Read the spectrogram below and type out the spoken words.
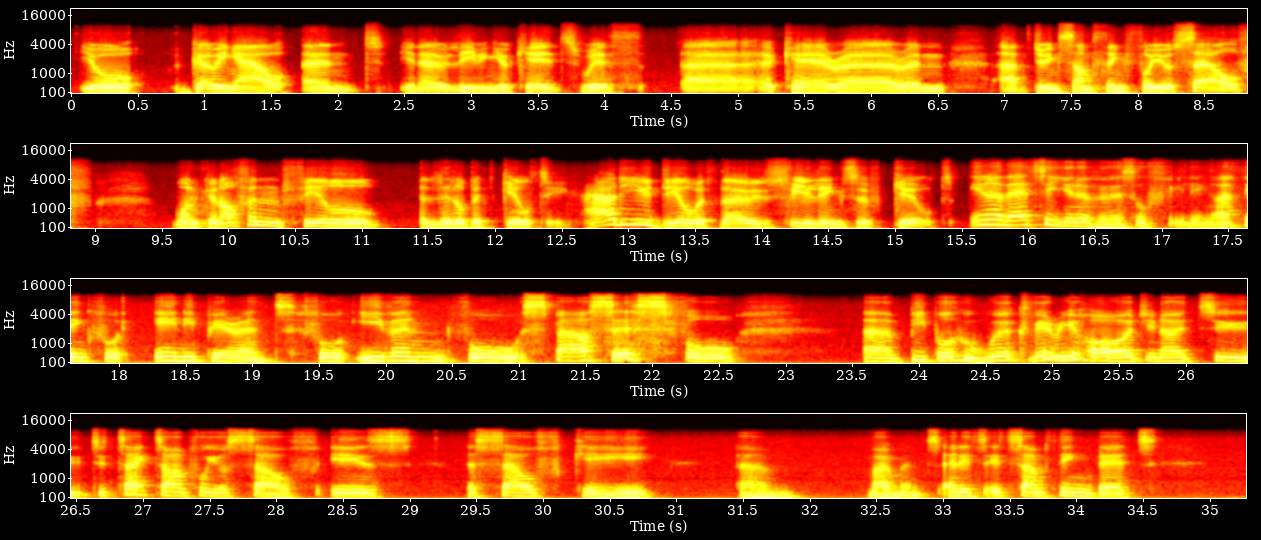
you're going out and you know leaving your kids with uh, a carer and uh, doing something for yourself, one can often feel a little bit guilty. How do you deal with those feelings of guilt? You know, that's a universal feeling. I think for any parent, for even for spouses, for um, people who work very hard, you know, to to take time for yourself is a self care um, moment, and it's it's something that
